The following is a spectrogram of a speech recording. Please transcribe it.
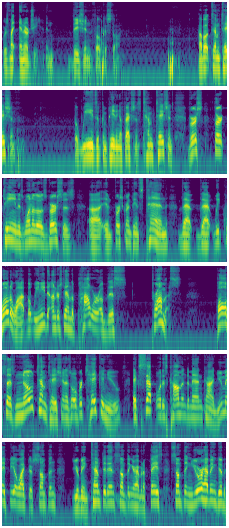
Where's my energy and vision focused on? How about temptation? The weeds of competing affections. Temptations. Verse 13 is one of those verses uh, in 1 Corinthians 10 that, that we quote a lot, but we need to understand the power of this promise. Paul says, No temptation has overtaken you except what is common to mankind. You may feel like there's something you're being tempted in, something you're having to face, something you're having to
